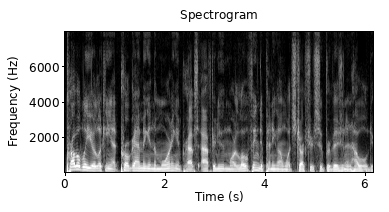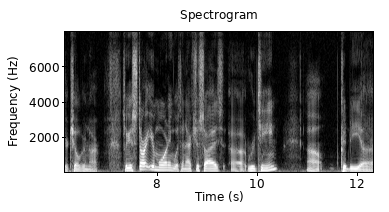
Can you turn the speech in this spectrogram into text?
Probably you're looking at programming in the morning and perhaps afternoon more loafing, depending on what structured supervision and how old your children are. So you start your morning with an exercise uh, routine. Uh, could be uh,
